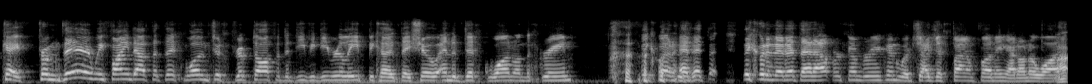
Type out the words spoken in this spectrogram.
Okay, from there we find out that Disc One just ripped off of the DVD release because they show end of Disc One on the screen. They couldn't edit. That, they couldn't edit that out for some reason, which I just found funny. I don't know why.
